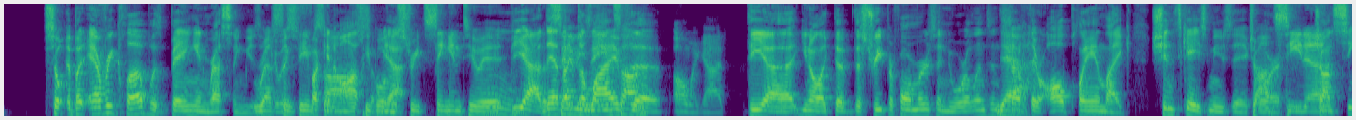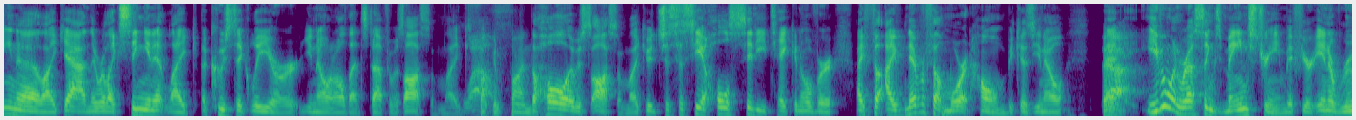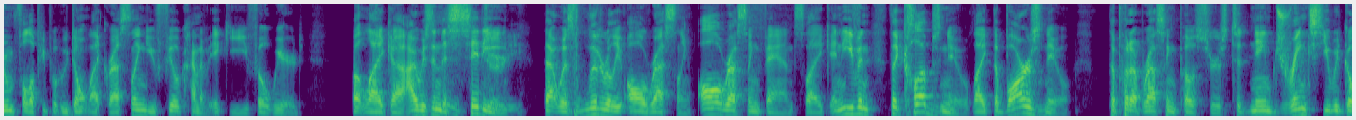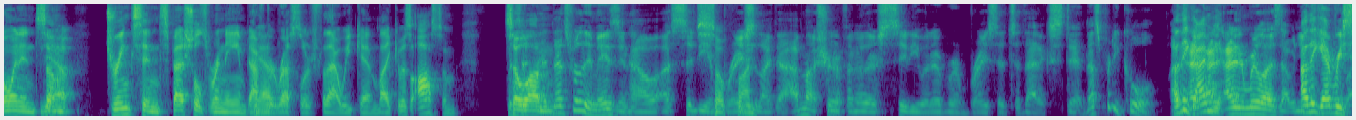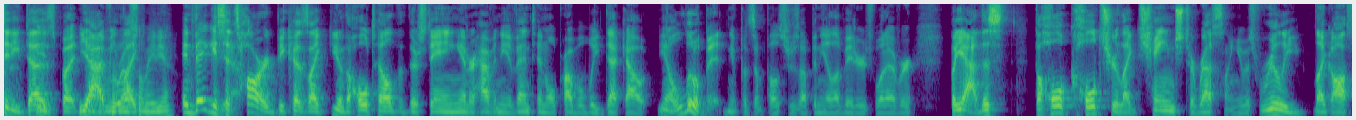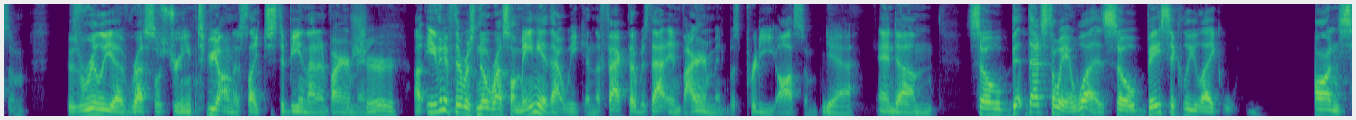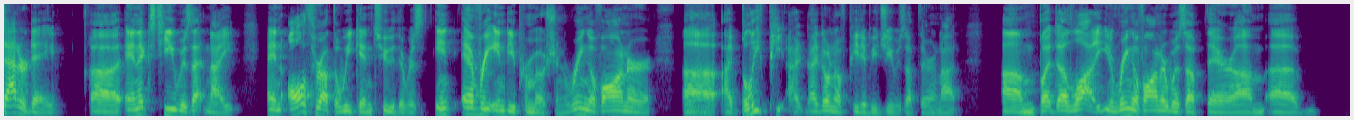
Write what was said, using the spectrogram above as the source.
So, but every club was banging wrestling music. Wrestling it was theme fucking songs, awesome. people in the street singing to it. Mm. Yeah, they had like the live the oh my god. the uh you know like the the street performers in New Orleans and Yeah. stuff. They were all playing like Shinsuke's music John or Cena. John Cena, like yeah, and they were like singing it like acoustically or you know and all that stuff. It was awesome. Like Wow. Fucking fun. the whole it was awesome. Like it, just to see a whole city taken over. I felt I've never felt more at home because you know. Yeah. uh, even when wrestling's mainstream, if you're in a room full of people who don't like wrestling, you feel kind of icky. You feel weird. But like, uh, I was in a city Dirty. that was literally all wrestling, all wrestling fans. Like, and even the clubs knew, like the bars knew to put up wrestling posters to name drinks. You would go in and some Yep. drinks and specials were named after Yep. wrestlers for that weekend. Like, it was awesome. But So, that- um, that's really amazing how a city So embraced fun. it like that. I'm not sure if another city would ever embrace it to that extent. That's pretty cool. I think I, I'm- I, didn't realize that. When you I think every city it. does, but yeah, I mean, like in Vegas, Yeah. it's hard because like you know the hotel that they're staying in or having the event in will probably deck out you know a little bit and you put some posters up in the elevators, whatever. But yeah, this the whole culture like changed to wrestling. It was really like awesome. It was really a wrestler's dream, to be honest. Like just to be in that environment. sure. Uh, even if there was no WrestleMania that weekend, the fact that it was that environment was pretty awesome. Yeah. And um, so but that's the way it was. So basically, like on Saturday, uh, NXT was that night, and all throughout the weekend too. There was in every indie promotion, Ring of Honor. Uh, I believe P- I, I don't know if PWG was up there or not, um, but a lot. You know, Ring of Honor was up there. Um, uh,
